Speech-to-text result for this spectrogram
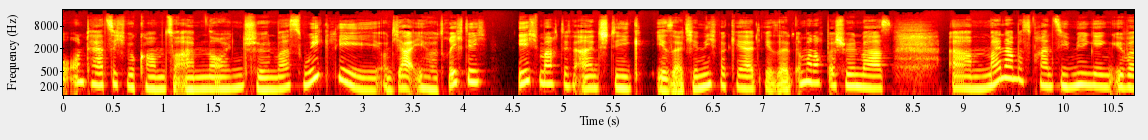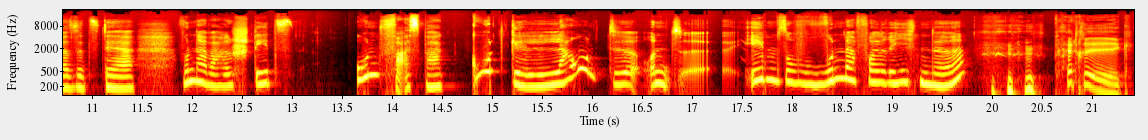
und herzlich willkommen zu einem neuen Schön was Weekly. Und ja, ihr hört richtig, ich mache den Einstieg. Ihr seid hier nicht verkehrt, ihr seid immer noch bei Schön was. Ähm, mein Name ist Franzi, mir gegenüber sitzt der wunderbare, stets unfassbar gut gelaunte und äh, ebenso wundervoll riechende Patrick,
